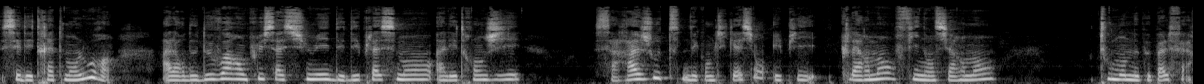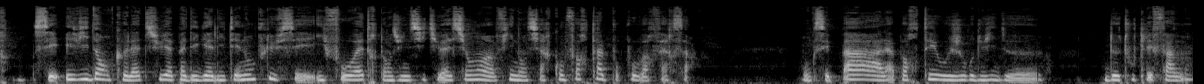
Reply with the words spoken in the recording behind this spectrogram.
c'est des traitements lourds. Alors de devoir en plus assumer des déplacements à l'étranger, ça rajoute des complications. Et puis clairement, financièrement, tout le monde ne peut pas le faire. C'est évident que là-dessus, il n'y a pas d'égalité non plus. Il faut être dans une situation euh, financière confortable pour pouvoir faire ça. Donc c'est pas à la portée aujourd'hui de, de toutes les femmes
